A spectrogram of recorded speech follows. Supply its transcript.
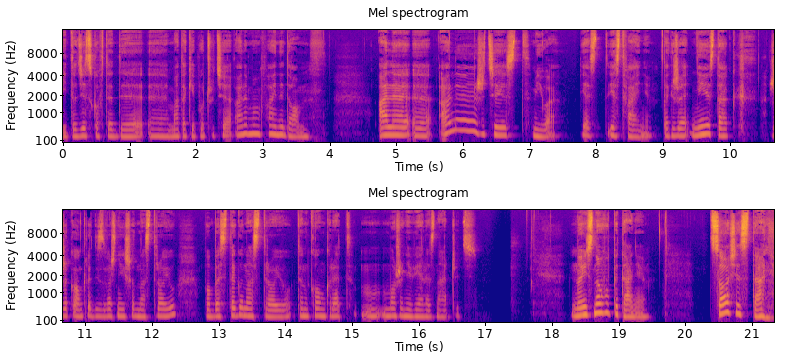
i to dziecko wtedy e, ma takie poczucie, ale mam fajny dom, ale, e, ale życie jest miłe, jest, jest fajnie. Także nie jest tak, że konkret jest ważniejszy od nastroju, bo bez tego nastroju ten konkret może niewiele znaczyć. No i znowu pytanie: co się stanie,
